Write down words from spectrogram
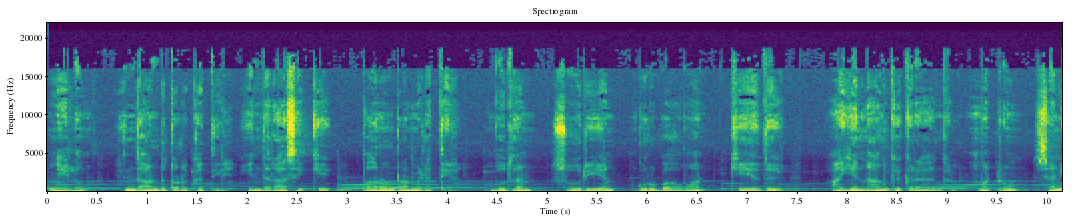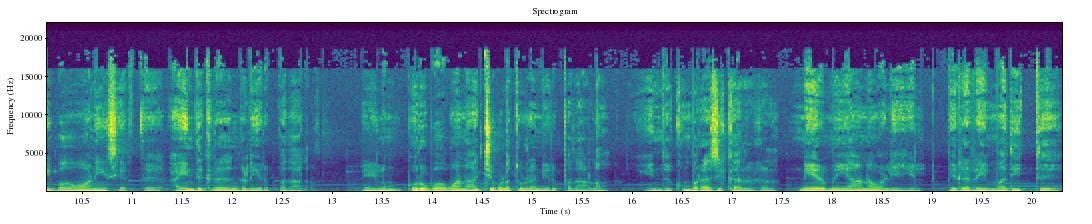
மேலும் இந்த ஆண்டு தொடக்கத்தில் இந்த ராசிக்கு பதினொன்றாம் இடத்தில் புதன் சூரியன் குரு பகவான் கேது ஆகிய நான்கு கிரகங்கள் மற்றும் சனி பகவானை சேர்த்து ஐந்து கிரகங்கள் இருப்பதால் மேலும் குரு பகவான் ஆட்சி பலத்துடன் இருப்பதாலும் இந்த கும்பராசிக்காரர்கள் நேர்மையான வழியில் பிறரை மதித்து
